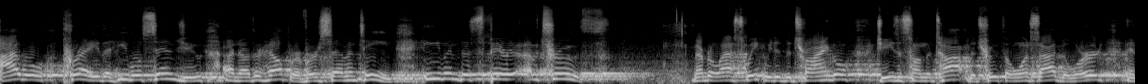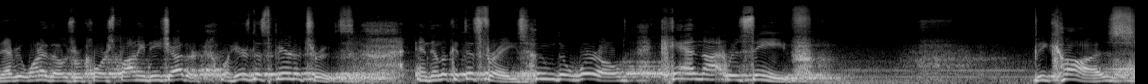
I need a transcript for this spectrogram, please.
I will pray that he will send you another helper. Verse 17, even the Spirit of truth Remember last week we did the triangle, Jesus on the top, the truth on one side, the Word, and every one of those were corresponding to each other. Well, here's the Spirit of truth. And then look at this phrase whom the world cannot receive because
